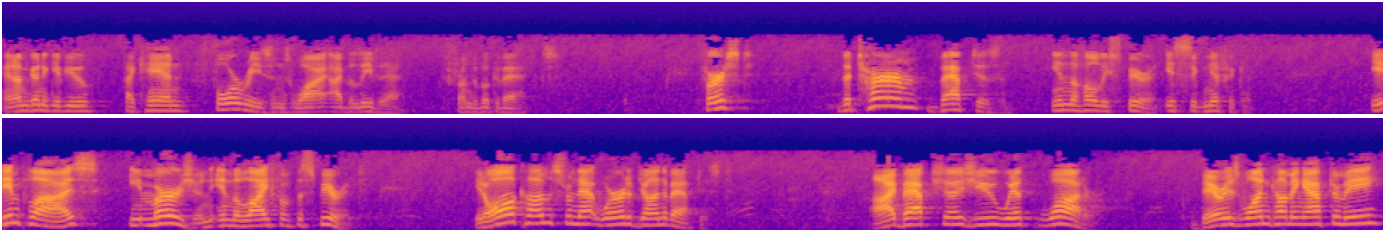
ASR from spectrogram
And I'm going to give you if I can, four reasons why I believe that from the book of Acts. First, the term baptism in the Holy Spirit is significant. It implies immersion in the life of the Spirit. It all comes from that word of John the Baptist. I baptize you with water. There is one coming after me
